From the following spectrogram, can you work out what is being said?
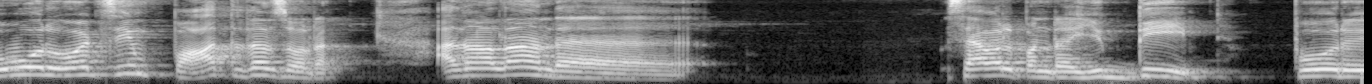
ஒவ்வொரு வேர்ட்ஸையும் பார்த்து தான் சொல்கிறேன் அதனால தான் அந்த சேவல் பண்ணுற யுக்தி போர்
